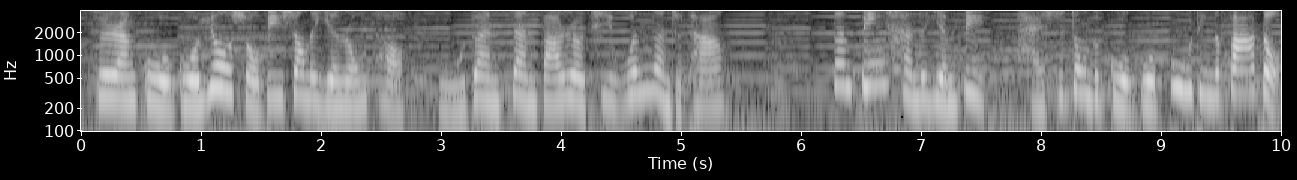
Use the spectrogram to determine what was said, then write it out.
虽然果果右手臂上的岩绒草不断散发热气，温暖着它，但冰寒的岩壁还是冻得果果不停的发抖。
